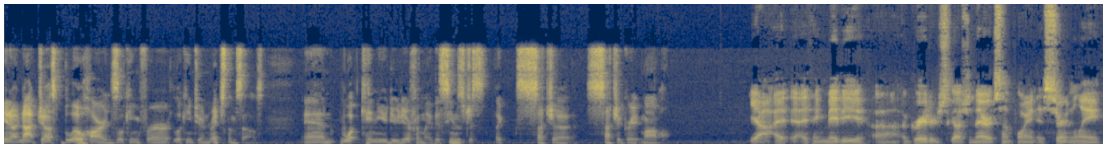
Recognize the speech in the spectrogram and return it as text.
you know, not just blowhards looking for looking to enrich themselves. And what can you do differently? This seems just like such a such a great model. Yeah, I, I think maybe uh, a greater discussion there at some point is certainly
